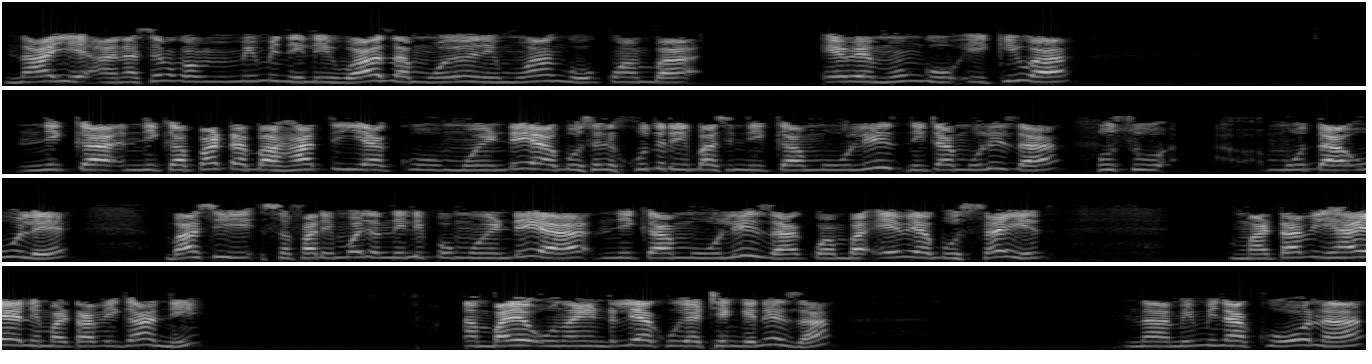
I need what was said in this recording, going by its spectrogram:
naye anasema kwamba mimi niliwaza moyoni mwangu kwamba ewe mungu ikiwa nika nikapata bahati ya kumwendea abu said khudri basi nitamuuliza kuhusu muda ule. Basi safari moja nilipomwendea nikamuuliza kwamba ewe abu said matawi haya ni matawi gani ambayo unaendelea kuyatengeneza? Na mimi nakuona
